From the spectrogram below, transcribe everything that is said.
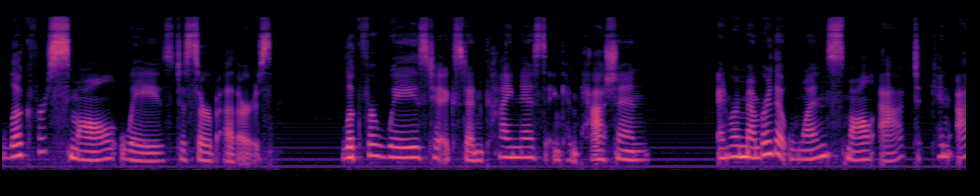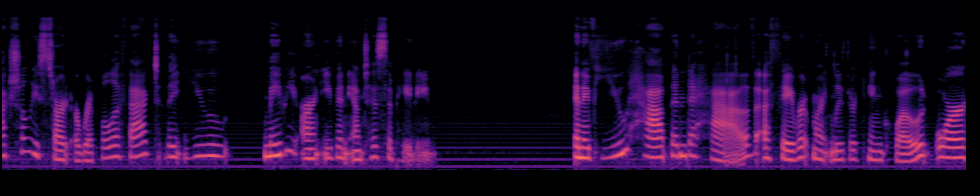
look for small ways to serve others. Look for ways to extend kindness and compassion. And remember that one small act can actually start a ripple effect that you maybe aren't even anticipating. And if you happen to have a favorite Martin Luther King quote, or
